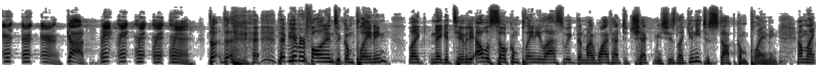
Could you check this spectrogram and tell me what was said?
eh, eh, eh God. Eh, eh, have you ever fallen into complaining, like negativity? I was so complainy last week that my wife had to check me. She's like, You need to stop complaining. I'm like,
